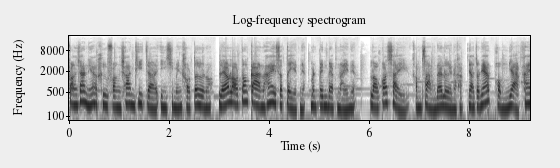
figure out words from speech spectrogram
ฟังก์ชันนี้คือฟังก์ชันที่จะ increment counter เนาะแล้วเราต้องการให้ state เนี่ยมันเป็น็นแบบไหนเนี่ยเราก็ใส่คำสั่งได้เลยนะครับ อย่างตัวเนี้ยผมอยากให้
